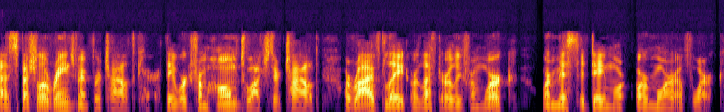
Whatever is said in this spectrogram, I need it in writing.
a, special arrangement for childcare. They worked from home to watch their child, arrived late or left early from work, or missed a day more or more of work.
